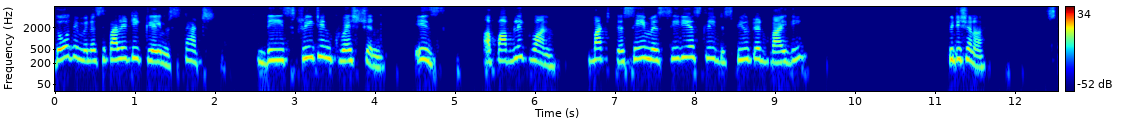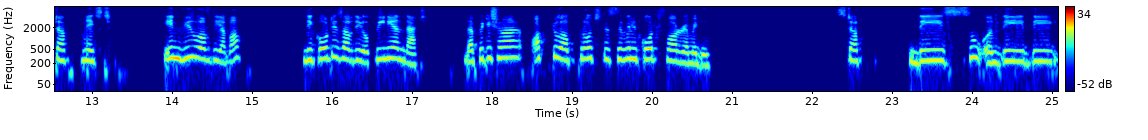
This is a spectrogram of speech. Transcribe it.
Though the municipality claims that the street in question is a public one, but the same is seriously disputed by the petitioner. Stop, next. In view of the above, the court is of the opinion that the petitioner ought to approach the civil court for remedy. Stop. The the, the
